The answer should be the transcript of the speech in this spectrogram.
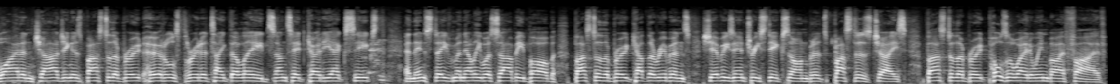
Wide and charging as Buster the Brute hurdles through to take the lead. Sunset Kodiak sixth, and then Steve Manelli, Wasabi Bob. Buster the Brute cut the ribbons. Chevy's entry sticks on, but it's Buster's chase. Buster the Brute pulls away to win by five.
